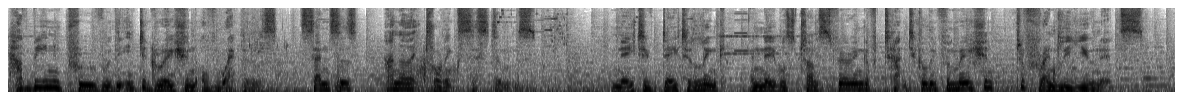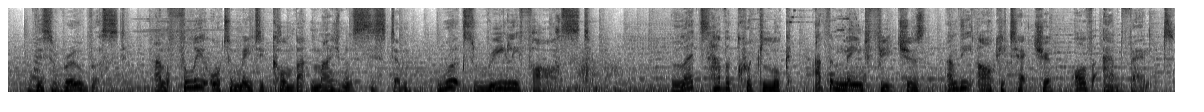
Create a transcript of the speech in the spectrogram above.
have been improved with the integration of weapons, sensors and electronic systems. Native Data Link enables transferring of tactical information to friendly units. This robust and fully automated combat management system works really fast. Let's have a quick look at the main features and the architecture of Advent.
